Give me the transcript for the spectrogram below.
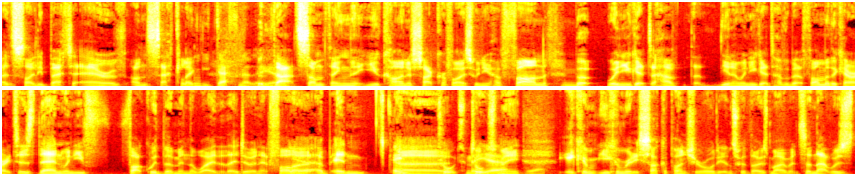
a slightly better air of unsettling. Definitely. But yeah. that's something that you kind of sacrifice when you have fun. Hmm. But when you get to have, you know, when you get to have a bit of fun with the characters, then when you f- fuck with them in the way that they do in it follow Yeah. uh, in, uh, Talk to Me, talk yeah, me, yeah. it can you can really sucker punch your audience with those moments, and that was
